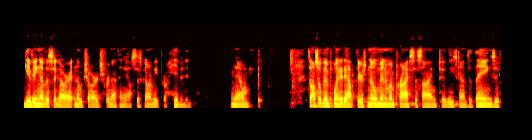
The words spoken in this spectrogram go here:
giving of a cigar at no charge for nothing else is going to be prohibited. Now, it's also been pointed out there's no minimum price assigned to these kinds of things. If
